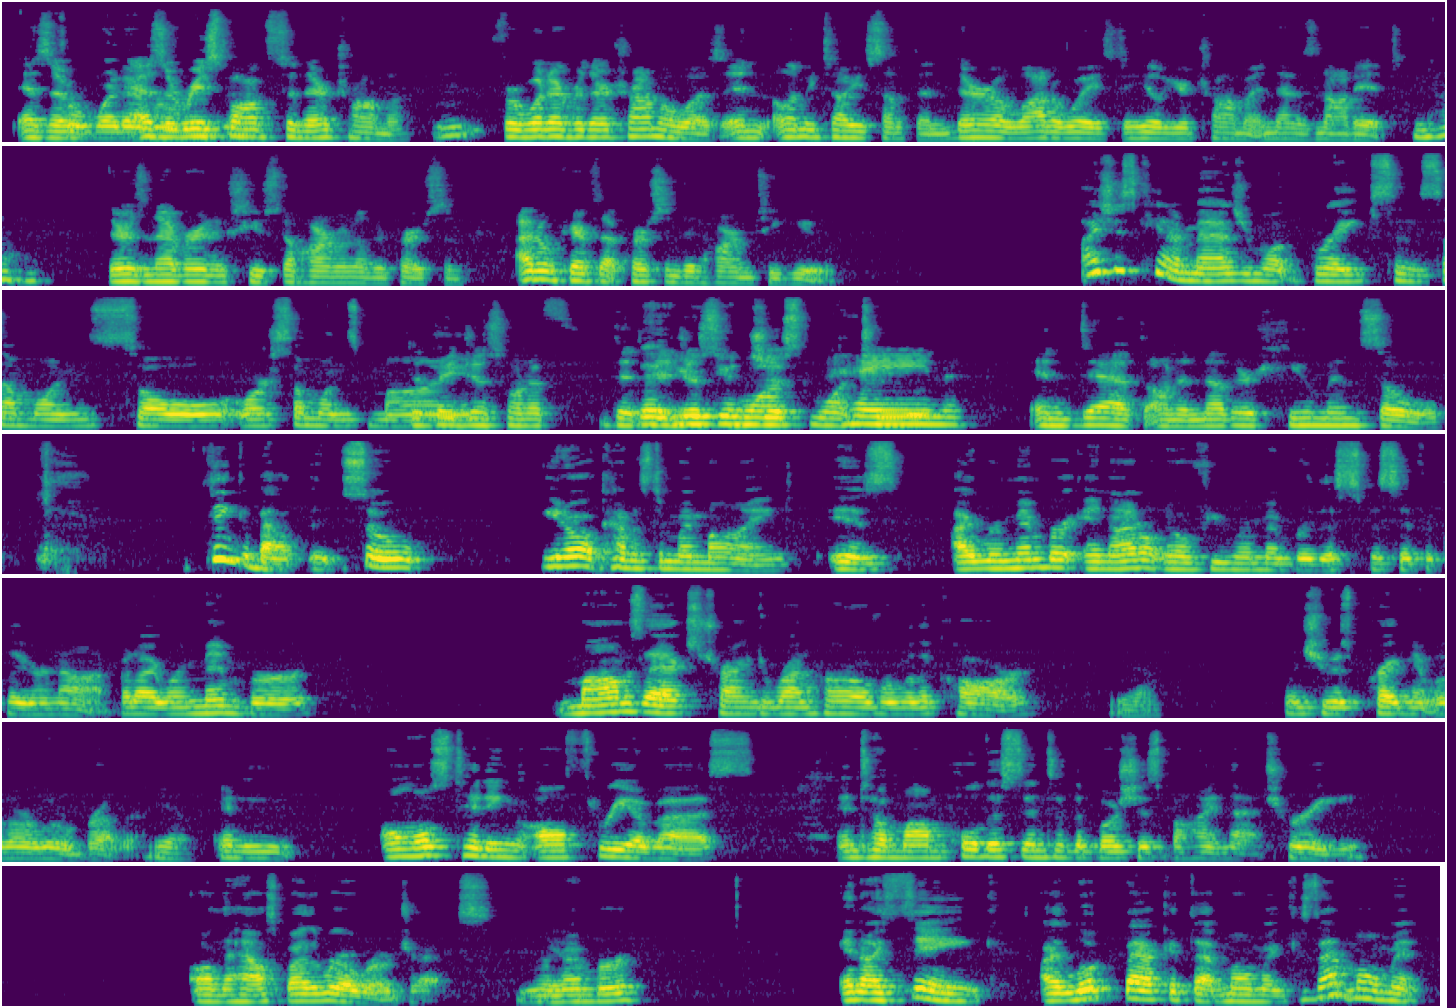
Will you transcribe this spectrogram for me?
as a as a reason. response to their trauma, Mhm. for whatever their trauma was. And let me tell you something: there are a lot of ways to heal your trauma, and that is not it. no There's never an excuse to harm another person. I don't care if that person did harm to you. I just can't imagine what breaks in someone's soul or someone's mind That they just want to that, That they just want just want to- pain and death on another human soul. think about it. So, you know what comes to my mind is I remember, and I don't know if you remember this specifically or not, but I remember mom's ex trying to run her over with a car Yeah. when she was pregnant with our little brother. Yeah. And almost hitting all three of us until mom pulled us into the bushes behind that tree on the house by the railroad tracks. You Yeah. remember? And I think I look back at that moment because that moment,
